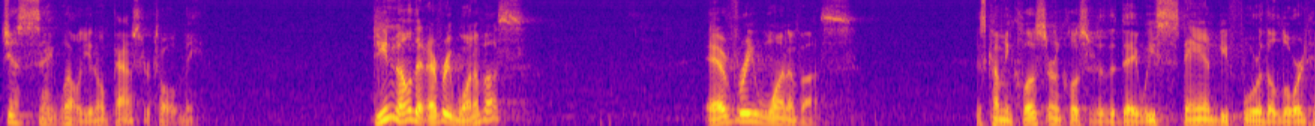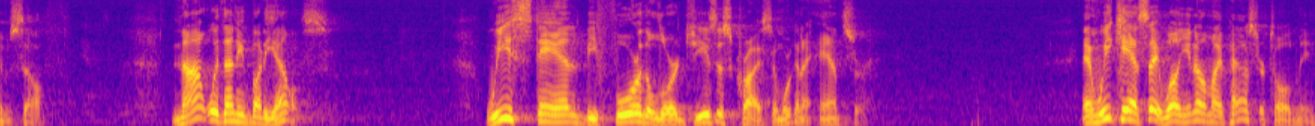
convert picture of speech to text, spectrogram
just say, well, you know, Pastor told me. Do you know that every one of us, every one of us, is coming closer and closer to the day we stand before the Lord Himself? Not with anybody else we stand before the Lord Jesus Christ and we're going to answer. And we can't say, well, you know, my pastor told me.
